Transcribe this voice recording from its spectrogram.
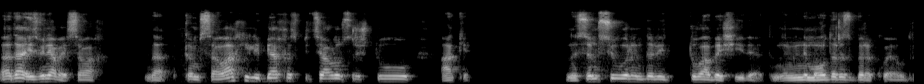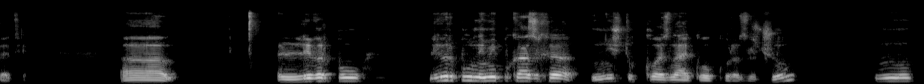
А, да, извинявай, Салах. Да, към Салах или бяха специално срещу Аке. Не съм сигурен дали това беше идеята. Не, не мога да разбера кое е от двете. А, Ливърпул, Ливърпул не ми показаха нищо, кой знае колко различно, но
